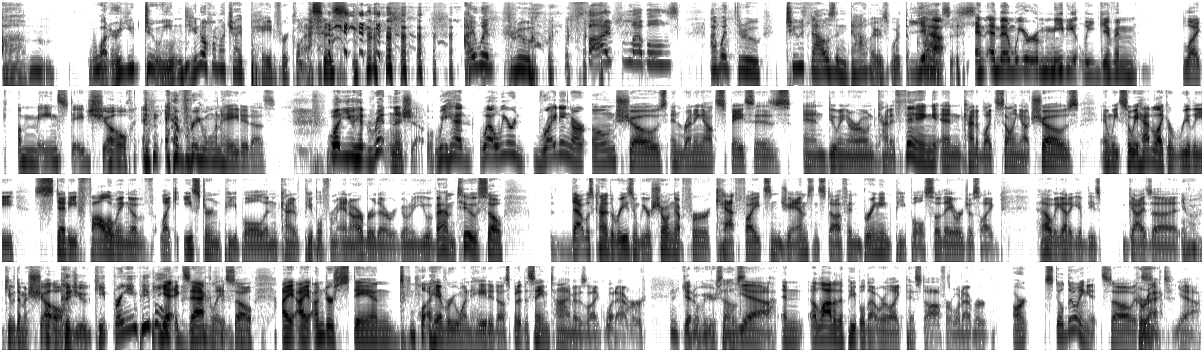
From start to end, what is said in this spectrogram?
um, what are you doing? Do you know how much I paid for classes? I went through five levels. I went through two thousand dollars worth of Yeah, classes. and and then we were immediately given like a main stage show, and everyone hated us. well, you had written a show. We had well, we were writing our own shows and renting out spaces and doing our own kind of thing and kind of like selling out shows. And we so we had like a really steady following of like Eastern people and kind of people from Ann Arbor that were going to U of M too. So that was kind of the reason we were showing up for cat fights and jams and stuff and bringing people. So they were just like, hell, we got to give these guys a give them a show. Could you keep bringing people? Yeah, exactly. so I, I understand why everyone hated us, but at the same time, it was like whatever. Get over yourselves. Yeah, and a lot of the people that were like pissed off or whatever aren't still doing it. So it's, Correct. Yeah,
